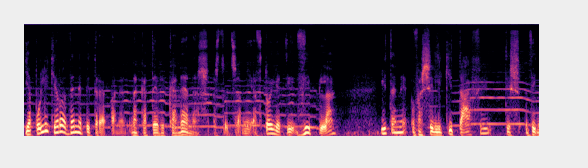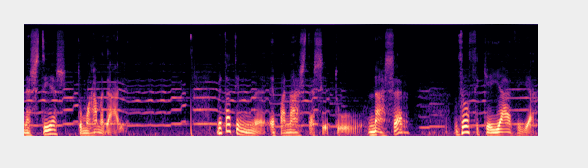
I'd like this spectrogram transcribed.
Για πολύ καιρό δεν επιτρέπανε να κατέβει κανένας στο τζαμί αυτό γιατί δίπλα ήταν βασιλική τάφη της δυναστείας του Μοχάμεντ Άλλη. Μετά την επανάσταση του Νάσερ δόθηκε η άδεια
